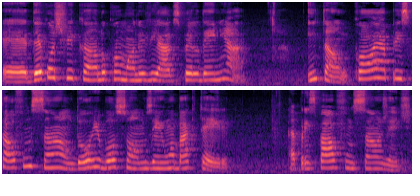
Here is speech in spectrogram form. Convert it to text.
é, decodificando o comando enviados pelo DNA. Então, qual é a principal função do ribossomos em uma bactéria? A principal função, gente,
